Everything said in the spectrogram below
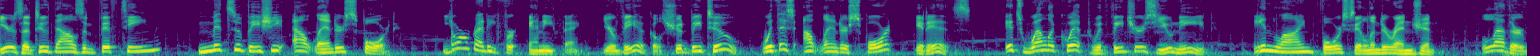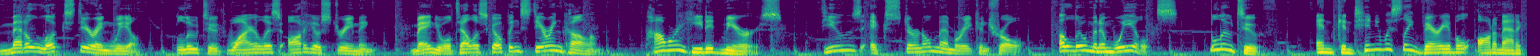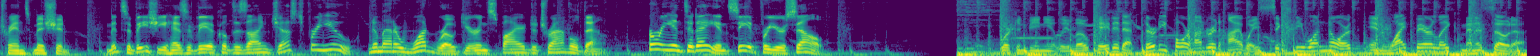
Here's a 2015 Mitsubishi Outlander Sport. You're ready for anything. Your vehicle should be too. With this Outlander Sport, it is. It's well equipped with features you need. Inline four-cylinder engine, leather metal look steering wheel, Bluetooth wireless audio streaming, manual telescoping steering column, power heated mirrors, Fuse external memory control, aluminum wheels, Bluetooth, and continuously variable automatic transmission. Mitsubishi has a vehicle designed just for you, no matter what road you're inspired to travel down. Hurry in today and see it for yourself. We're conveniently located at 3400 Highway 61 North in White Bear Lake, Minnesota.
